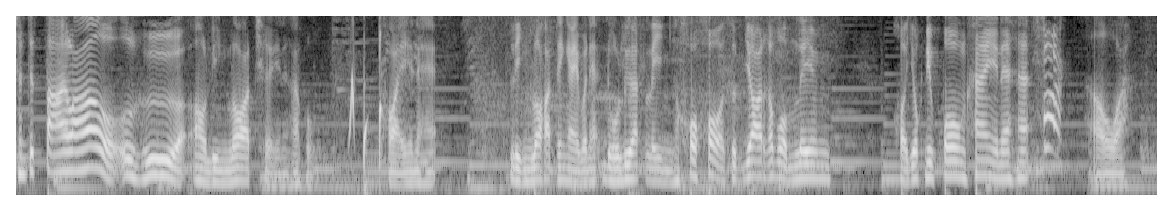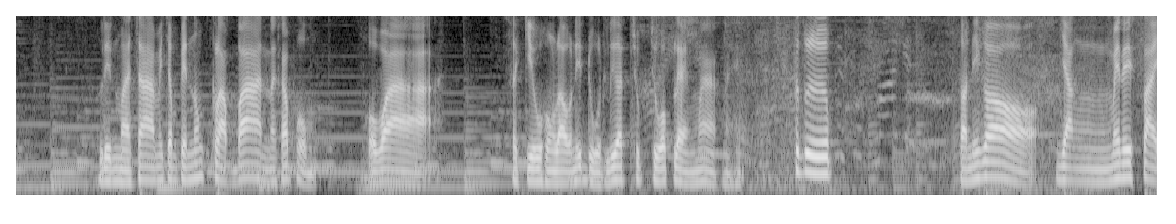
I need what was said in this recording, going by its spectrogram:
ฉันจะตายแล้วเออฮือเอาลิงรอดเฉยนะครับผมถอยนะฮะลิงรอดได้ไงวะเนี่ยดูเลือดลิงโอ้โหสุดยอดครับผมลิงขอยกนิ้วโป้งให้นะฮะเอาวะลินมาจ้าไม่จำเป็นต้องกลับบ้านนะครับผม เพราะว่าสกิลของเรานี่ดูดเลือดชุบจวบแรงมากนะฮะสตรึบ ตอนนี้ก็ยังไม่ได้ใส่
